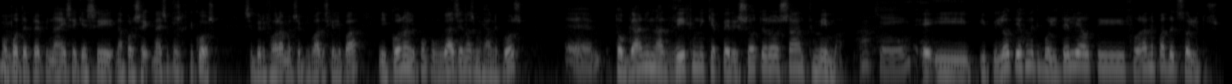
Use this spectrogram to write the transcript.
Οπότε πρέπει να είσαι και εσύ να, προσε... να είσαι προσεκτικός. Συμπεριφορά με τους επιβάτες κλπ. Η εικόνα λοιπόν που βγάζει ένας μηχανικός ε, τον κάνει να δείχνει και περισσότερο σαν τμήμα. Okay. Ε, οι, οι πιλότοι έχουν την πολυτέλεια ότι φοράνε πάντα τη στολή τους.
